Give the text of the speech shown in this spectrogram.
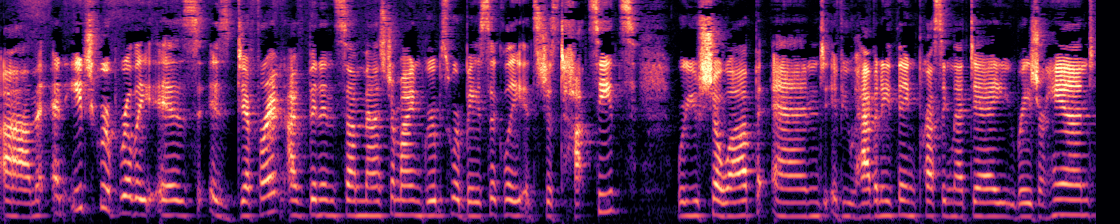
Um, and each group really is is different. I've been in some mastermind groups where basically it's just hot seats where you show up and if you have anything pressing that day, you raise your hand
